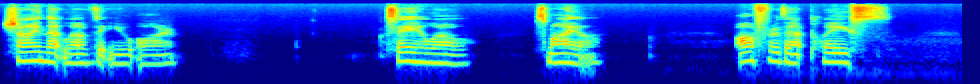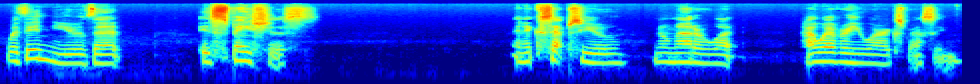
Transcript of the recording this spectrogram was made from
Shine that love that you are. Say hello. Smile. Offer that place within you that is spacious and accepts you no matter what, however you are expressing.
